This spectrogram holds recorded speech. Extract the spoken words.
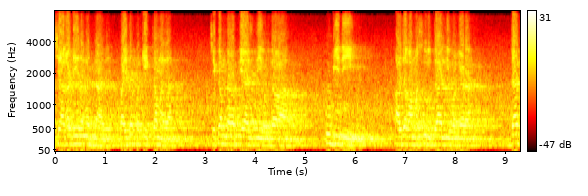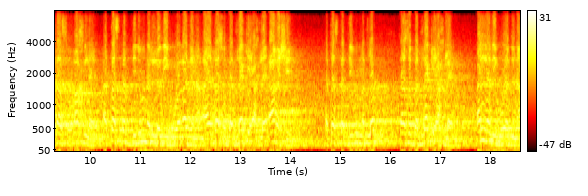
چې هغه ډیر ادنا دی فائدہ پکې کم ده چې کم دا پیاز دی او دا اوګي دی او دا مسور دال دی وغیرہ دا تاسو اخله اتستبدلون الذي هو ادنى آیا تاسو بدله کې اخله هغه شی اتستبدلون مطلب تاسو بدله کې اخله الذي هو ادنى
